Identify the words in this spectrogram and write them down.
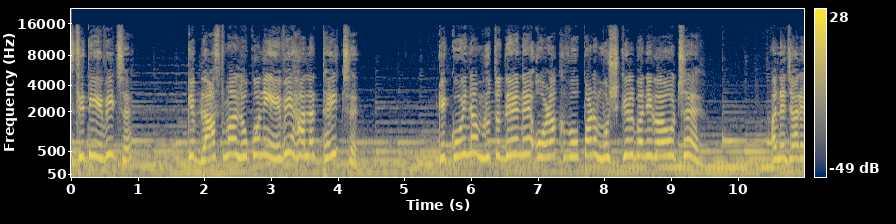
સ્થિતિ એવી છે કે બ્લાસ્ટમાં લોકોની એવી હાલત થઈ છે કે કોઈના મૃતદેહને ઓળખવો પણ મુશ્કેલ બની ગયો છે. અને જ્યારે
